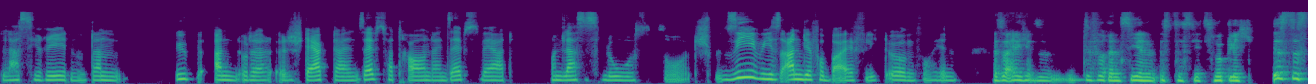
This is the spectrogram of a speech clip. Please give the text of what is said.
lass sie reden. Dann üb an oder äh, stärk dein Selbstvertrauen, dein Selbstwert und lass es los. So, sieh, wie es an dir vorbeifliegt, irgendwo hin. Also eigentlich also differenzieren, ist das jetzt wirklich, ist es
